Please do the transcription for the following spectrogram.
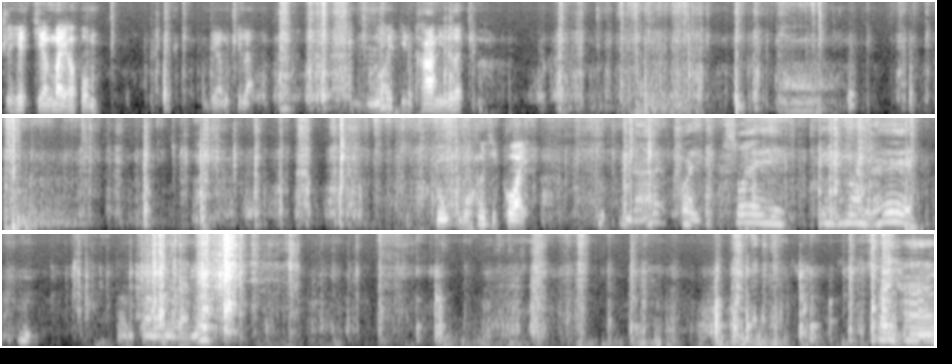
ได้เห็ดเชียงใหม่ครับผมเดี๋ยวมันกินละร้อยกินข้าวนี่เลยอ๋อจุหัวคือสิก้อยนี่ละไฟซอยเองมาเลยตอนตอนนี่แหละเนี่ยใส่หาง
